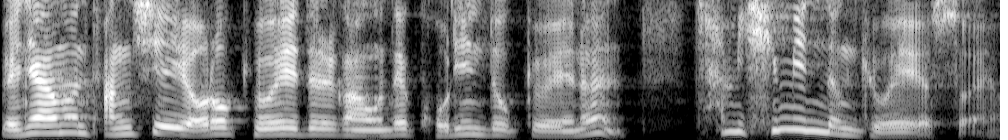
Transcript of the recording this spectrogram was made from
왜냐하면 당시에 여러 교회들 가운데 고린도 교회는 참 힘 있는 교회였어요.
